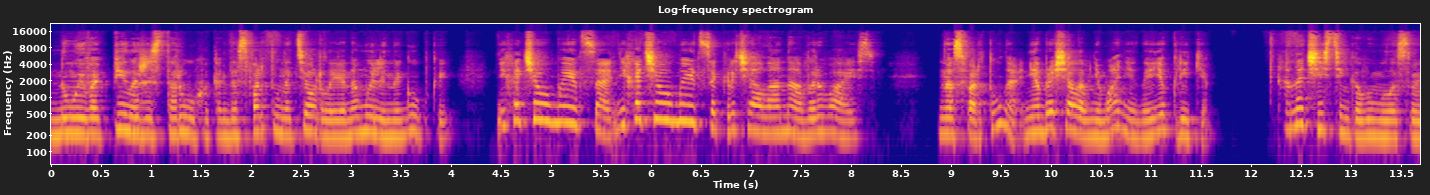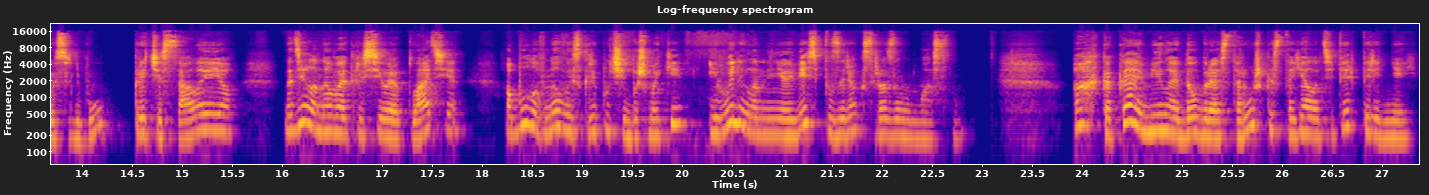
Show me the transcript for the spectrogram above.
Ну и вопила же старуха, когда Сфортуна терла ее намыленной губкой. «Не хочу умыться! Не хочу умыться!» – кричала она, вырываясь. Но Сфортуна не обращала внимания на ее крики. Она чистенько вымыла свою судьбу, причесала ее, надела новое красивое платье, обула в новые скрипучие башмаки и вылила на нее весь пузырек с розовым маслом. Ах, какая милая добрая старушка стояла теперь перед ней,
